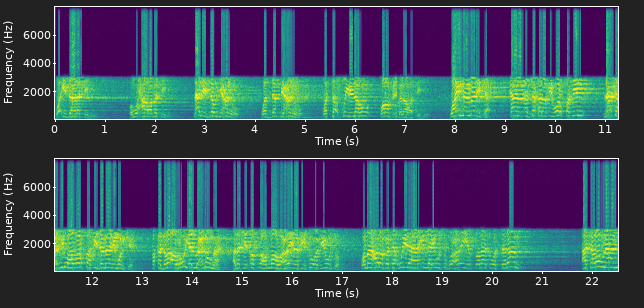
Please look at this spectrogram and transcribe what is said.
وإزالته. ومحاربته لا للزوج عنه والذب عنه والتأصيل له ورفع منارته. وإن الملك كان قد دخل في ورطة لا تعدلها ورطة في زمان ملكه فقد رأى الرؤيا المعلومة التي قصها الله علينا في سورة يوسف. وما عرف تأويلها إلا يوسف عليه الصلاة والسلام. أترون أن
